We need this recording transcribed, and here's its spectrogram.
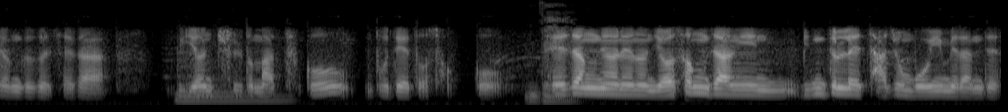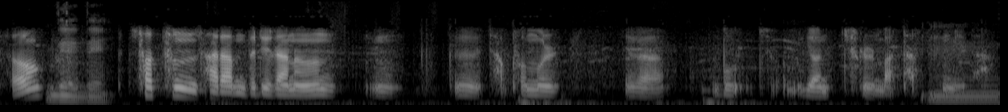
연극을 제가 음. 연출도 맡고 무대도 섰고 네. 재작년에는 여성 장애인 민들레 자주 모임이라는 데서 네, 네. 서툰 사람들이라는 음, 그 작품을 제가 연출을 맡았습니다. 음,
